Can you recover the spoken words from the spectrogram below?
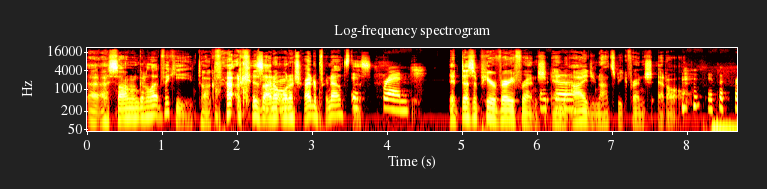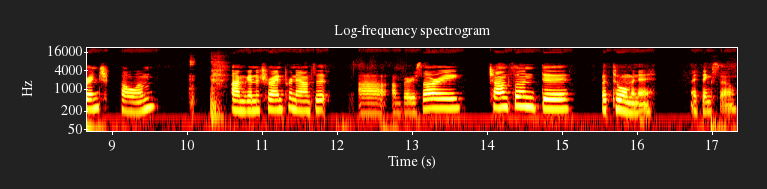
uh, a song I'm going to let Vicky talk about because I don't want to try to pronounce this. French. It does appear very French, It's and I do not speak French at all. It's a French poem. I'm gonna try and pronounce it. Uh, I'm very sorry. Chanson de automne. I think so.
